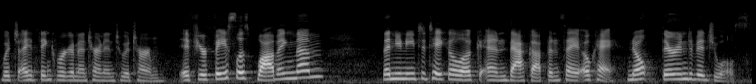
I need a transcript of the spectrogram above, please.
which I think we're going to turn into a term. If you're faceless blobbing them, then you need to take a look and back up and say, okay, nope, they're individuals.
